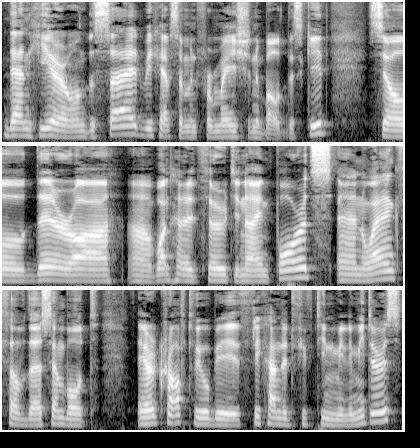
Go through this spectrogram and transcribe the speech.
Then here on the side we have some information about this kit. So there are uh, 139 ports and length of the assembled aircraft will be 315 millimeters.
